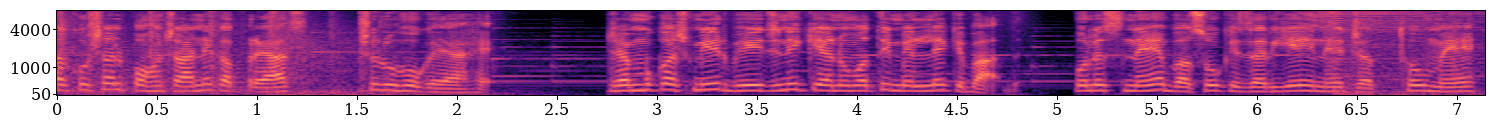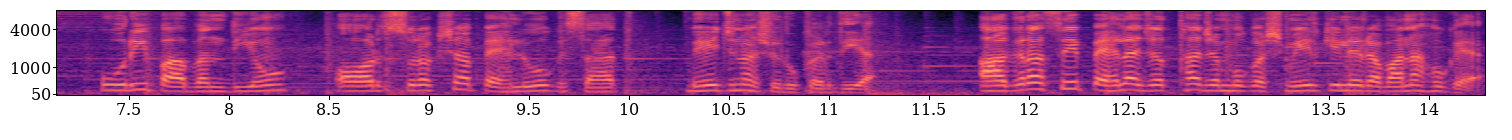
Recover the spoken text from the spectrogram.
सकुशल पहुँचाने का प्रयास शुरू हो गया है। जम्मू कश्मीर भेजने की अनुमति मिलने के बाद पुलिस ने बसों के ज़रिए इन्हें जत्थों में पूरी पाबंदियों और सुरक्षा पहलुओं के साथ भेजना शुरू कर दिया। आगरा से पहला जत्था जम्मू कश्मीर के लिए रवाना हो गया।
